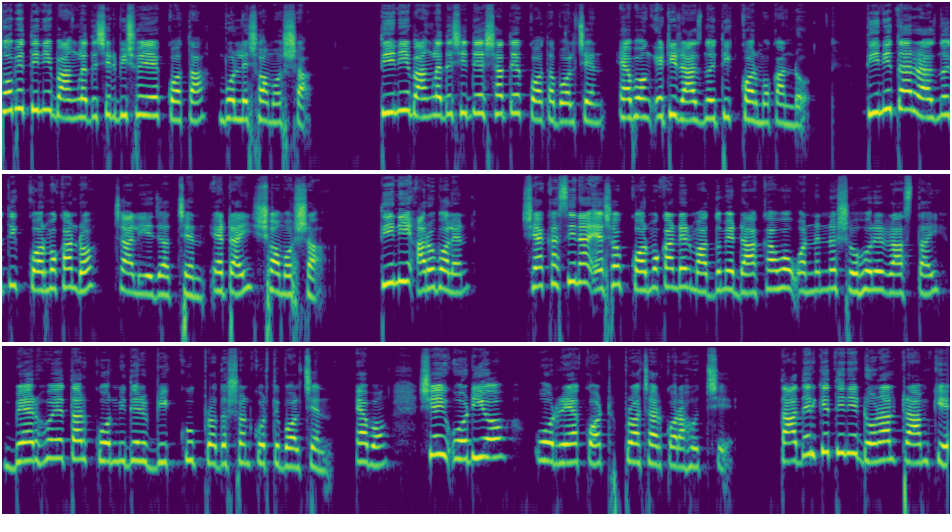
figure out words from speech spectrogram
তবে তিনি বাংলাদেশের বিষয়ে কথা বললে সমস্যা। তিনি বাংলাদেশিদের সাথে কথা বলছেন এবং এটি রাজনৈতিক কর্মকাণ্ড। তিনি তার রাজনৈতিক কর্মকাণ্ড চালিয়ে যাচ্ছেন, এটাই সমস্যা। তিনি আরও বলেন, শেখ হাসিনা এসব কর্মকাণ্ডের মাধ্যমে ঢাকা ও অন্যান্য শহরের রাস্তায় বের হয়ে তার কর্মীদের বিক্ষোভ প্রদর্শন করতে বলছেন এবং সেই অডিও ও রেকর্ড প্রচার করা হচ্ছে। তাদেরকে তিনি ডোনাল্ড ট্রাম্পকে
